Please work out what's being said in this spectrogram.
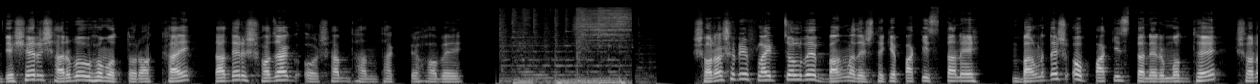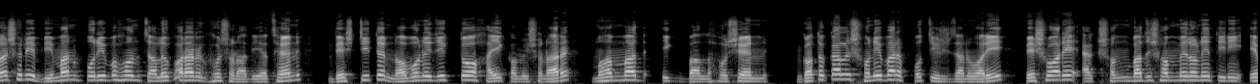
দেশের সার্বভৌমত্ব রক্ষায় তাদের সজাগ ও সাবধান থাকতে হবে। সরাসরি ফ্লাইট চলবে বাংলাদেশ থেকে পাকিস্তানে। বাংলাদেশ ও পাকিস্তানের মধ্যে সরাসরি বিমান পরিবহন চালু করার ঘোষণা দিয়েছেন দেশটিতে নবনিযুক্ত হাই কমিশনার মোহাম্মদ ইকবাল হোসেন। গতকাল শনিবার পঁচিশ জানুয়ারি পেশোয়ারে এক সংবাদ সম্মেলনে তিনি এ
